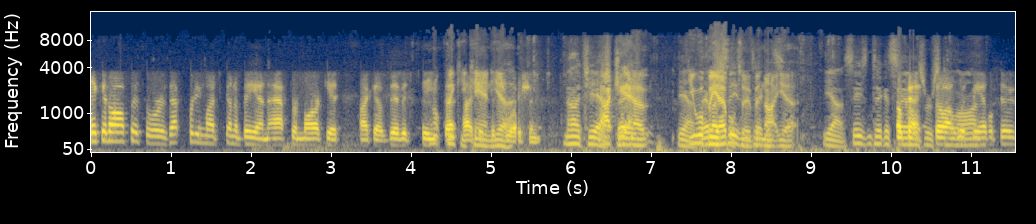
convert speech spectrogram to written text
ticket office, or is that pretty much going to be an aftermarket, like a Vivid Seat? I don't think you can of yet. Not yet. Not They- yet. know, yeah, you will they be let able season to, but not yet. Yeah, season ticket sales Okay, are so still I would on. be able to.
